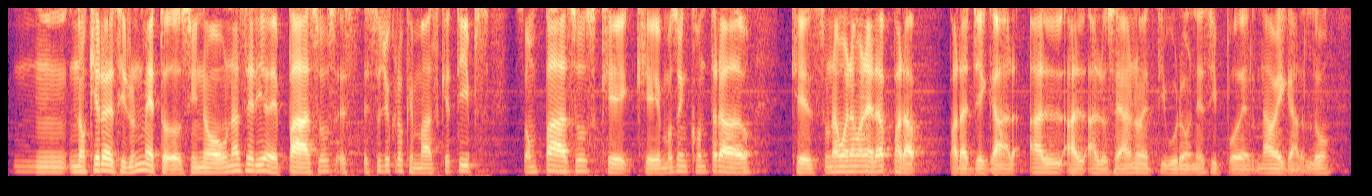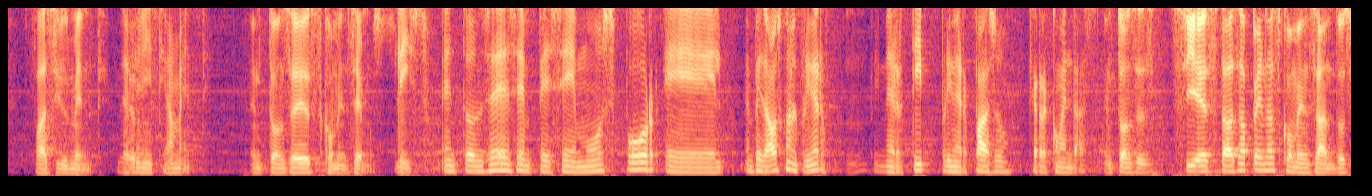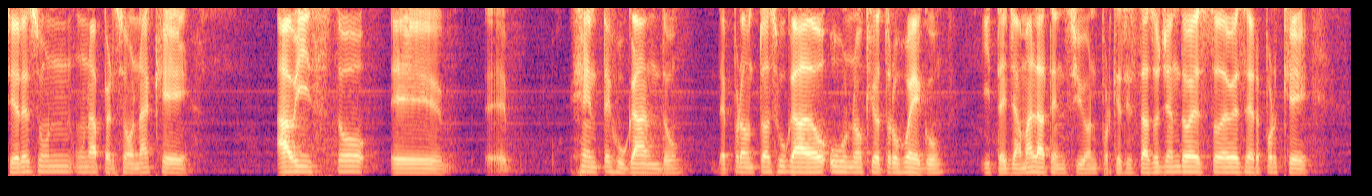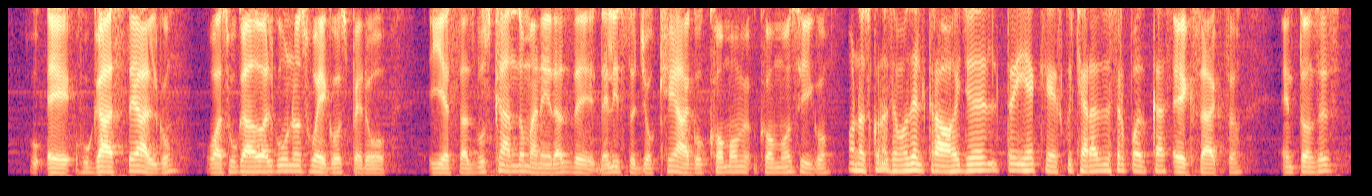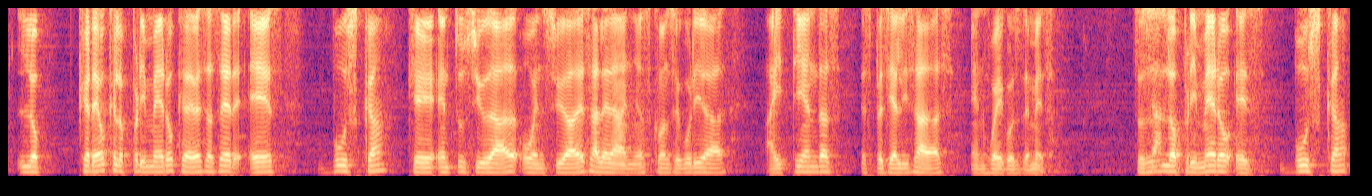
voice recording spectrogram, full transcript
mm, no quiero decir un método, sino una serie de pasos. esto yo creo que más que tips, son pasos que, que hemos encontrado que es una buena manera para, para llegar al, al, al océano de tiburones y poder navegarlo fácilmente. Definitivamente. Entonces, comencemos. Listo. Entonces, empecemos por el... Empezamos con el primero. Primer tip, primer paso que recomendás. Entonces, si estás apenas comenzando, si eres un, una persona que ha visto eh, eh, gente jugando, de pronto has jugado uno que otro juego y te llama la atención, porque si estás oyendo esto debe ser porque eh, jugaste algo o has jugado algunos juegos, pero y estás buscando maneras de, de, listo, ¿yo qué hago? ¿Cómo, ¿Cómo sigo? O nos conocemos del trabajo y yo te dije que escucharas nuestro podcast. Exacto. Entonces, lo, creo que lo primero que debes hacer es busca que en tu ciudad o en ciudades aledañas con seguridad hay tiendas especializadas en juegos de mesa. Entonces, lo primero es busca,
